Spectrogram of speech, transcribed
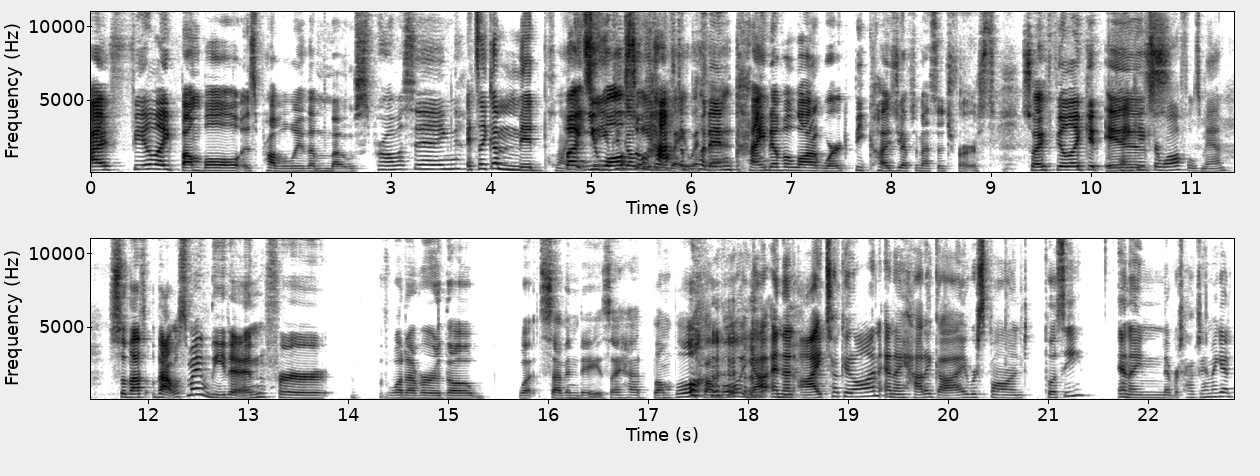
I feel like Bumble is probably the most promising. It's like a midpoint. But so you, go also have to put it. in kind of a lot of work because you have to message first. So I feel like it is pancakes or waffles, man. So that's that was my lead in for whatever the what seven days I had Bumble. Bumble, yeah. And then I took it on, and I had a guy respond pussy, and I never talked to him again.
